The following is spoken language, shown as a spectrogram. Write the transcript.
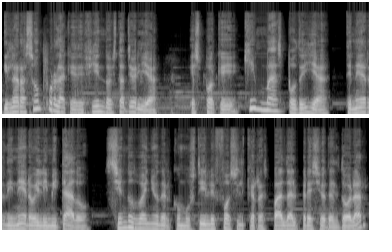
Y la razón por la que defiendo esta teoría es porque ¿quién más podría tener dinero ilimitado siendo dueño del combustible fósil que respalda el precio del dólar?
